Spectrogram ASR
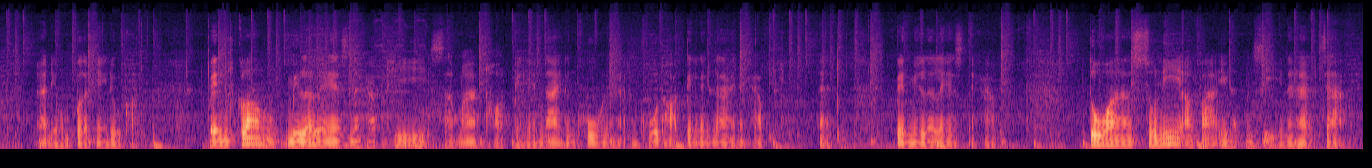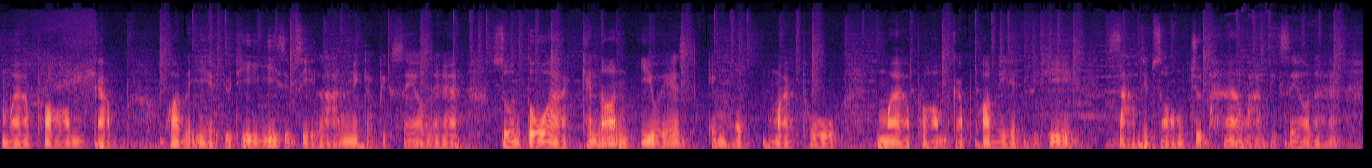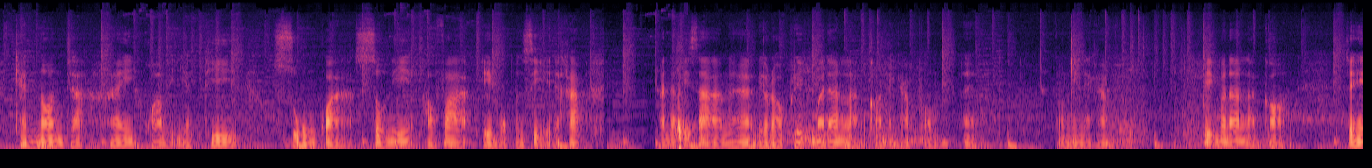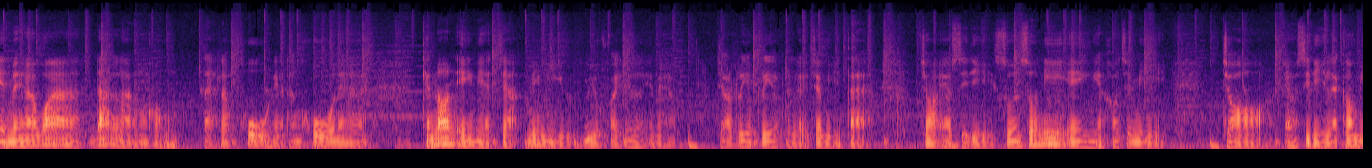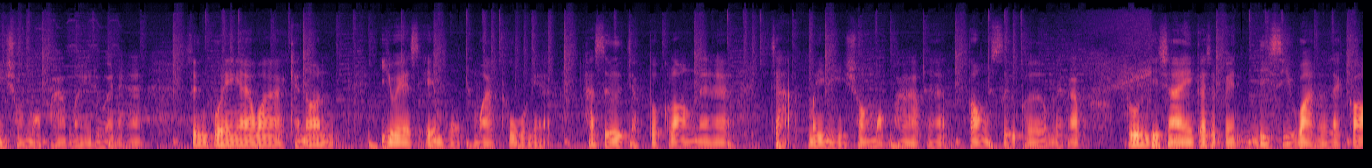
เดี๋ยวผมเปิดให้ดูก่อน เป็นกล้อง mirrorless นะครับที่สามารถถอดเป็นเลนส์ได้ทั้งคู่นะฮะทั้งคู่ถอดเป็นเลนส์ได้นะครับเป็น mirrorless นะครับตัว Sony Alpha A6004 นะฮะจะมาพร้อมกับความละเอียดอยู่ที่ 24 ล้านเมกะพิกเซลนะฮะ ส่วนตัว Canon EOS M6 Mark II มาพร้อมกับความละเอียดอยู่ที่ 32.5 ล้านพิกเซลนะฮะ Canon จะให้ความละเอียดที่ สูงกว่า Sony Alpha A6004 นะครับ อันดับที่ 3 นะฮะ เดี๋ยวเราพลิกมาด้านหลังก่อนนะครับผมตรงนี้นะครับ พลิกมาด้านหลังก่อน จะเห็นไหมฮะว่าด้านหลังของแต่ละคู่เนี่ยทั้งคู่นะฮะ Canon เองเนี่ยจะไม่มี viewfinder เห็นไหมครับ จะเรียบๆไปเลยจะมีแต่จอ LCD ส่วน Sony เองเนี่ยเขาจะมีจอ LCD และก็มีช่องมองภาพมาให้ด้วยนะฮะ ซึ่งพูดง่ายๆว่า Canon EOS M6 Mark II เนี่ยถ้าซื้อจากตัวกล้องนะฮะจะไม่มีช่องมองภาพนะฮะต้องซื้อเพิ่มนะครับ รุ่นที่ใช้ก็จะเป็น DC1 และก็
